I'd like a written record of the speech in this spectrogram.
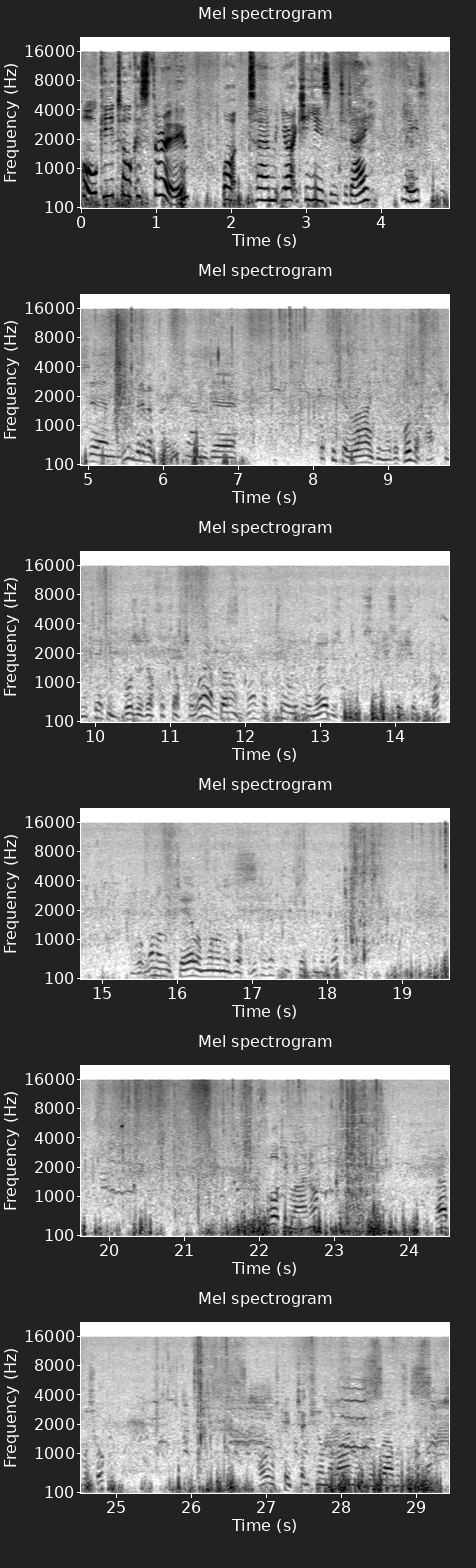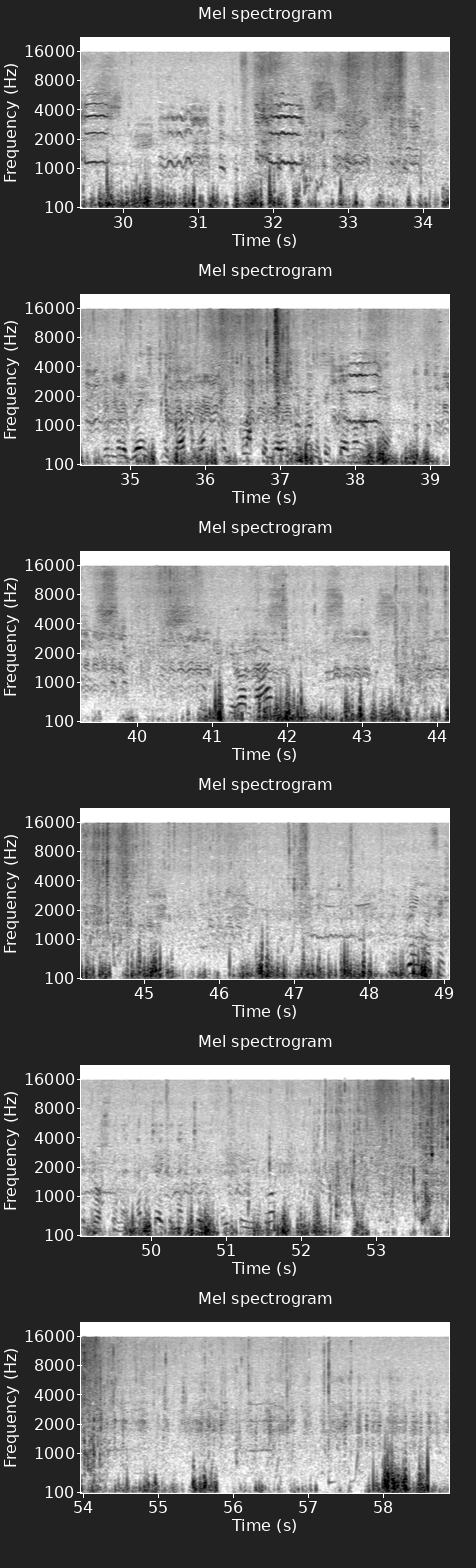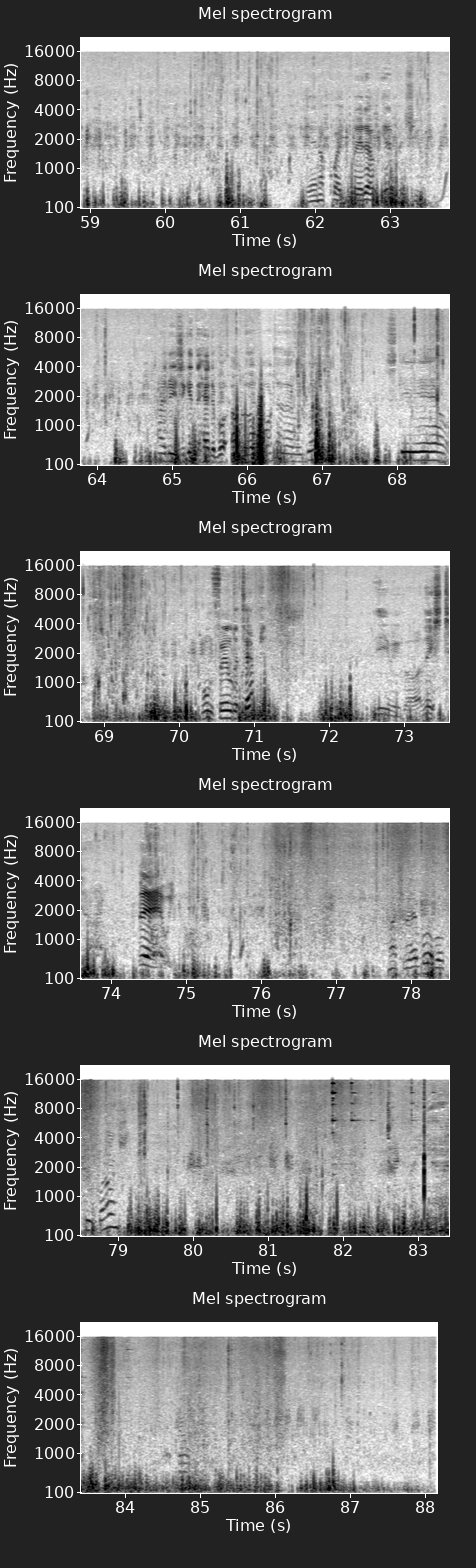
Paul, can you talk us through what um, you're actually using today, please? Yeah, there's um, a little bit of a breeze the fish are rising. There's a buzzer hatch and they're taking buzzers off the top. So what I've got on is I've got two little emergers on it, you can see shuttlecock. I've got one on the tail and one on the dropper. This is actually taking the dropper off. Floating line on, barbless hook. Always keep tension on the line when got barbless hook on. A little bit of breeze that just helped us. It comes flat breeze came on the. Keep your rod hard. Bring the fish across the net. Never take the net to the fish. Here we go. Yeah, not quite played out yet, but shoot. Right, easy, get the head out of the water, there we go. Still. One failed attempt. Here we go, this time. There we go. Nice rainbow, about two pounds.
